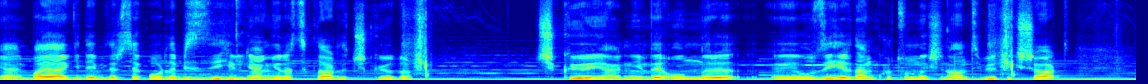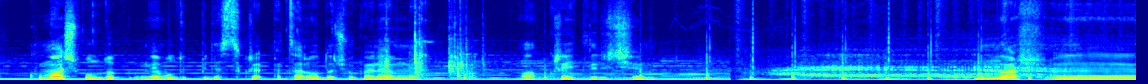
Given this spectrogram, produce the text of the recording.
yani bayağı gidebilirsek orada biz zehirleyen yaratıklar da çıkıyordu. Çıkıyor yani ve onları e, o zehirden kurtulmak için antibiyotik şart. Kumaş bulduk. Ne bulduk bir de scrap metal o da çok önemli. Upgrade'ler için. Bunlar e,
